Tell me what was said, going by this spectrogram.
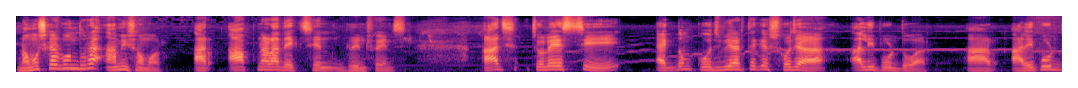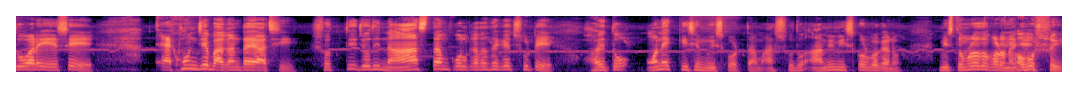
নমস্কার বন্ধুরা, আমি সমর আর আপনারা দেখছেন গ্রিন ফ্রেন্ডস। আজ চলে এসছি একদম কোচবিহার থেকে সোজা আলিপুরদুয়ার। আর আলিপুরদুয়ারে এসে এখন যে বাগানটায় আছি, সত্যি যদি না আসতাম কলকাতা থেকে ছুটে হয়তো অনেক কিছু মিস করতাম। আর শুধু আমি মিস করব কেন? মিস তোমরাও তো করো না অবশ্যই।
